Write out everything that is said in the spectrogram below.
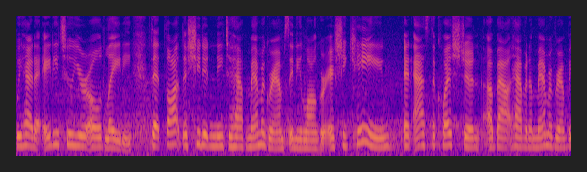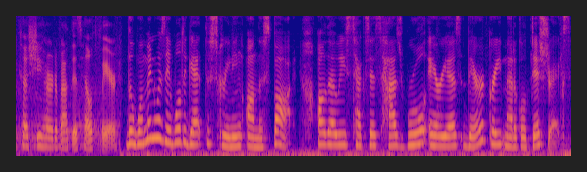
We had an 82-year-old lady that thought that she didn't need to have mammograms any longer, and she came and asked the question about having a mammogram because she heard about this health fair. The woman was able to get the screening on the spot. Although East Texas has rural areas, there are great medical districts,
